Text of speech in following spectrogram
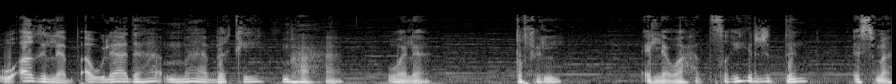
وأغلب أولادها ما بقي معها ولا طفل إلا واحد صغير جدا اسمه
